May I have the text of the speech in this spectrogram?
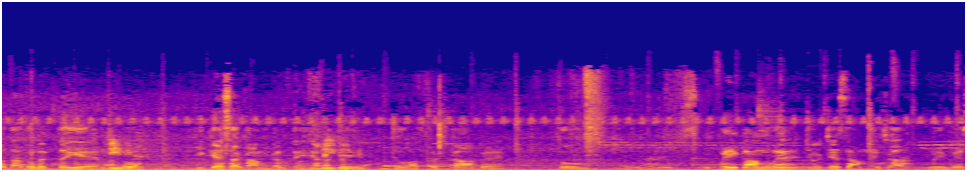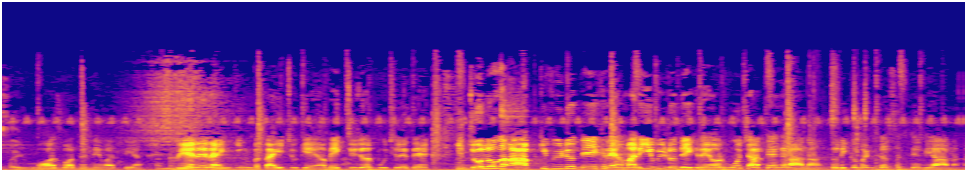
पता तो लगता ही है मतलब कि कैसा काम करते हैं यहाँ के जो। आपका स्टाफ है। तो वही काम हुआ है जो जैसा हमने चाहा वही वैसा ही हुआ। बहुत बहुत धन्यवाद भैया। भैया ने रैंकिंग बताई चुके हैं। अब एक चीज़ और पूछ लेते हैं कि जो लोग आपकी वीडियो देख रहे हैं हमारी ये वीडियो देख रहे हैं और वो चाहते हैं अगर आना तो रिकमेंड कर सकते हैं भैया आना।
